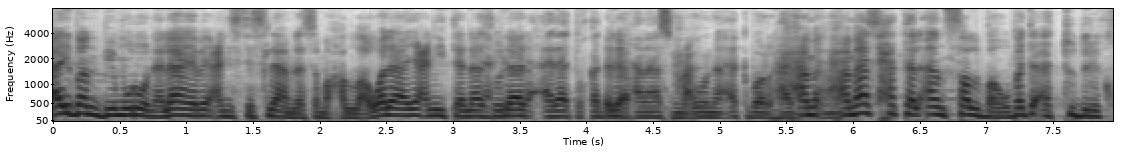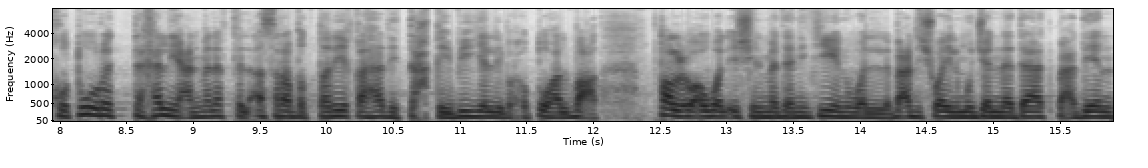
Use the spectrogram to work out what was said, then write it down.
أيضا بمرونة لا يعني استسلام لا سمح الله ولا يعني تنازلات. ألا تقدم لا. حماس مرونة أكبر؟ حم حماس حتى الآن صلبه وبدأت تدرك خطورة التخلي عن ملف الأسرى بالطريقة هذه التحقيبية اللي بيحطوها البعض. طلعوا أول شيء المدنيين وبعد شوي المجندات بعدين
